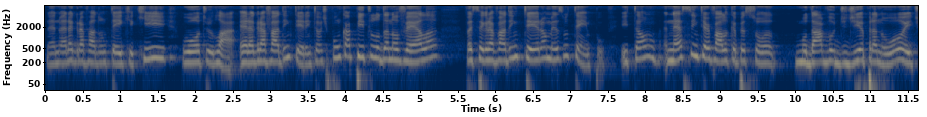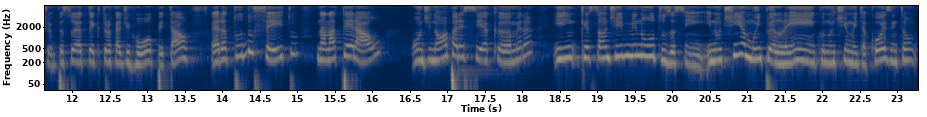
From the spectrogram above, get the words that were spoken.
Né? Não era gravado um take aqui, o outro lá. Era gravada inteira. Então, tipo, um capítulo da novela vai ser gravado inteiro ao mesmo tempo. Então, nesse intervalo que a pessoa mudava de dia para noite, a pessoa ia ter que trocar de roupa e tal, era tudo feito na lateral, onde não aparecia a câmera em questão de minutos, assim. E não tinha muito elenco, não tinha muita coisa, então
